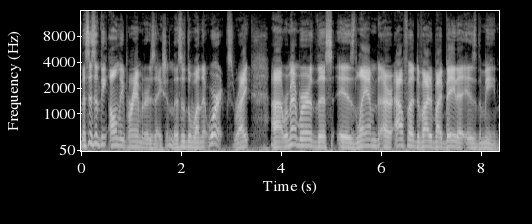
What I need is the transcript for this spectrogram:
this isn't the only parameterization. This is the one that works right? Uh, remember this is lambda or alpha divided by beta is the mean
